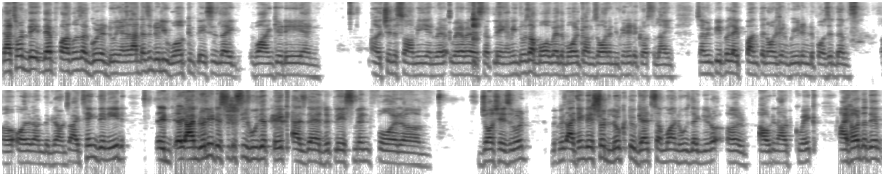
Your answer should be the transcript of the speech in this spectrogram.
that's what they their fast bowlers are good at doing, and that doesn't really work in places like Wankhede and uh, Chinnaswamy and where, wherever else they're playing. I mean, those are ball where the ball comes on and you can hit across the line. So I mean, people like Pant and all can wait and deposit them uh, all around the ground. So I think they need. It, I'm really interested to see who they pick as their replacement for um, Josh Hazlewood because I think they should look to get someone who's like you know uh, out and out quick. I heard that they've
